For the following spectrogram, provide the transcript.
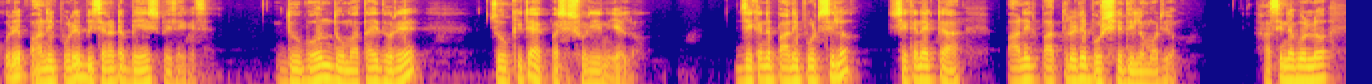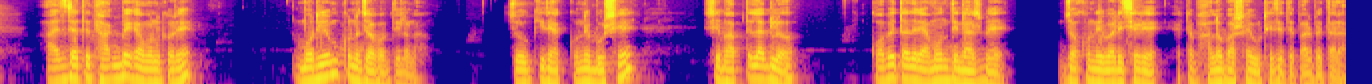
করে পানি পড়ে বিছানাটা বেশ ভেজে গেছে। দু বোন দু মাথায় ধরে চৌকিটা একপাশে সরিয়ে নিয়ে এলো। যেখানে পানি পড়ছিল, সেখানে একটা পানির পাত্র এনে বসিয়ে দিল মরিয়ম। হাসিনা বলল, আজ রাতে থাকবে কেমন করে? মরিয়ম কোনো জবাব দিল না। চৌকির এক কোণে বসে সে ভাবতে লাগল, কবে তাদের এমন দিন আসবে যখন এ বাড়ি ছেড়ে একটা ভালোবাসায় উঠে যেতে পারবে তারা,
